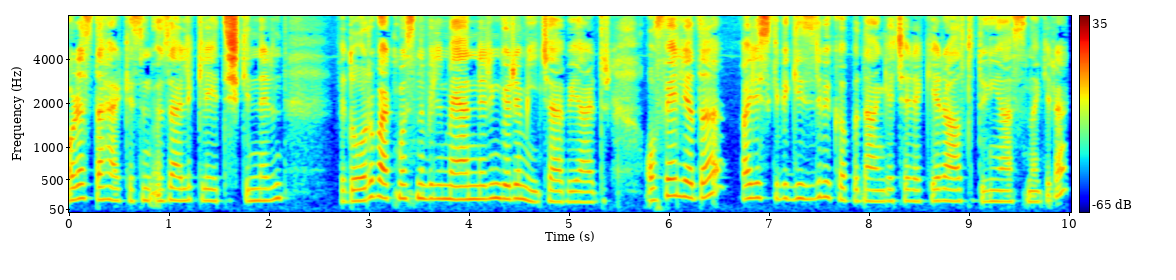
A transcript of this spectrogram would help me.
orası da herkesin özellikle yetişkinlerin ve doğru bakmasını bilmeyenlerin göremeyeceği bir yerdir. Ophelia da Alice gibi gizli bir kapıdan geçerek yeraltı dünyasına girer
